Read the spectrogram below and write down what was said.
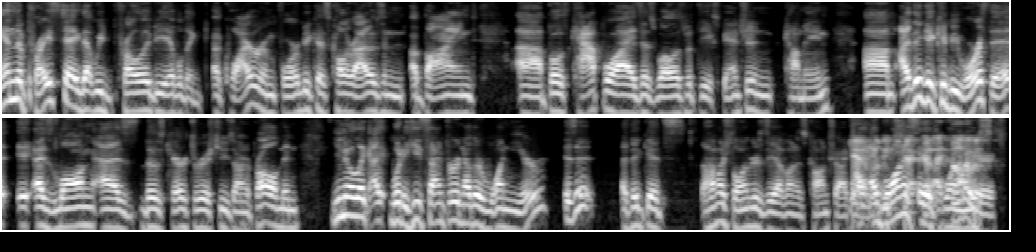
and the price tag that we'd probably be able to acquire him for, because Colorado's in a bind, uh, both cap wise as well as with the expansion coming. Um, I think it could be worth it as long as those character issues aren't a problem. And you know, like I what he signed for another one year, is it? I think it's how much longer does he have on his contract? Yeah, I, I want to say it's I one thought year. it was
